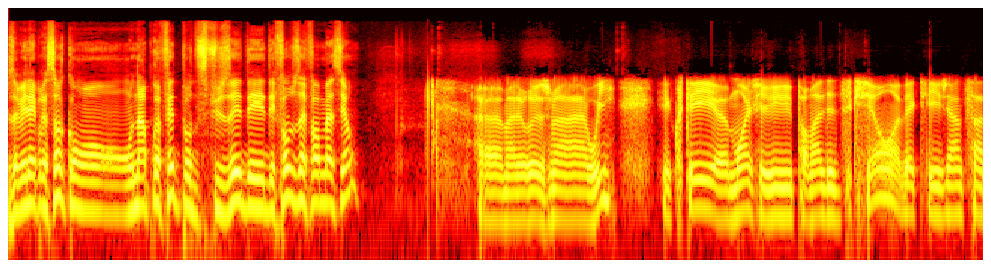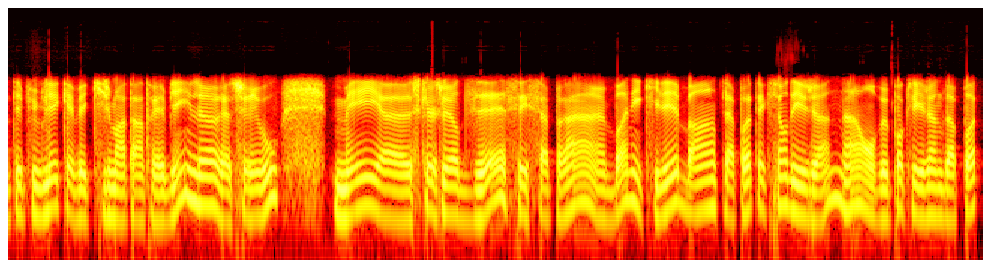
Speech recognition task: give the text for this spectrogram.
Vous avez l'impression qu'on en profite pour diffuser des fausses informations? Euh, malheureusement, oui. Écoutez, euh, moi, j'ai eu pas mal de discussions avec les gens de santé publique avec qui je m'entends très bien, là, rassurez-vous. Mais euh, ce que je leur disais, c'est que ça prend un bon équilibre entre la protection des jeunes. Hein, on veut pas que les jeunes vapotent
